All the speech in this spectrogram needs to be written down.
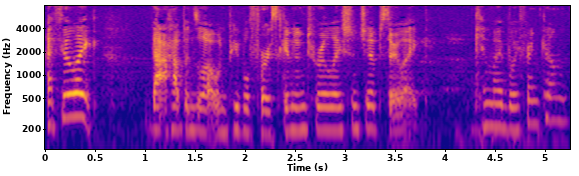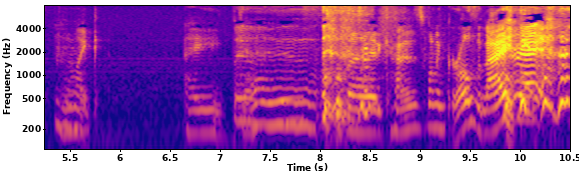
I feel like that happens a lot when people first get into relationships. They're like, "Can my boyfriend come?" And I'm like, I guess, but I kind of just want a girls' night. Right.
